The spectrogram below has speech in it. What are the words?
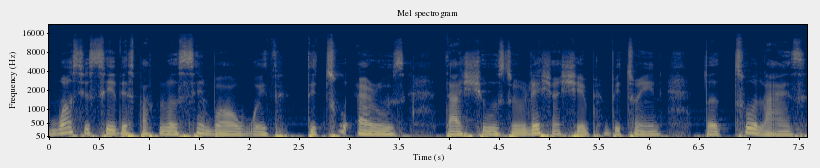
once you see this particular symbol with the two arrows that shows the relationship between the two lines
